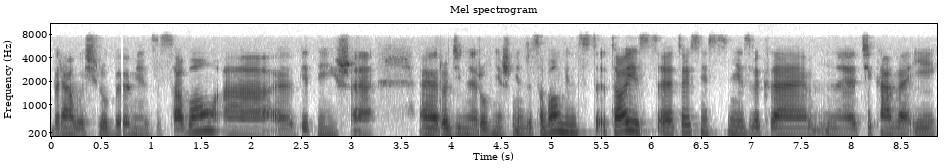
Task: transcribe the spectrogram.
brały śluby między sobą, a biedniejsze E, rodziny również między sobą, więc to jest, e, to jest niezwykle mm, ciekawe i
